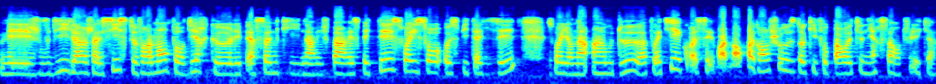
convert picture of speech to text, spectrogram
mais je vous dis, là, j'insiste vraiment pour dire que les personnes qui n'arrivent pas à respecter, soit ils sont hospitalisés, soit il y en a un ou deux à Poitiers, quoi. C'est vraiment pas grand chose, donc il faut pas retenir ça en tous les cas.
